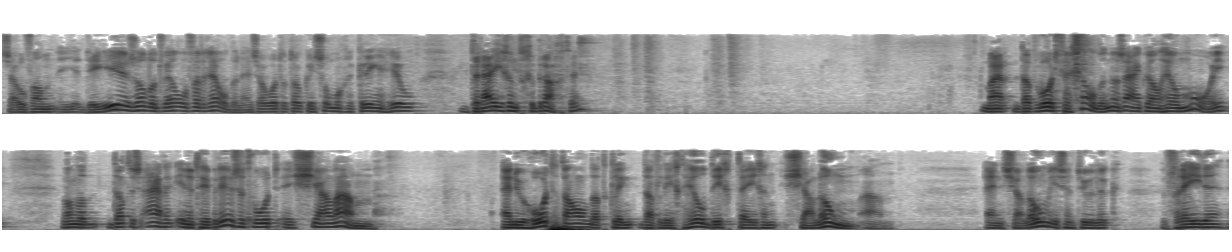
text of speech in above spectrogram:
Zo van, de Heer zal het wel vergelden. En zo wordt het ook in sommige kringen heel dreigend gebracht, hè? Maar dat woord vergelden, dat is eigenlijk wel heel mooi. Want dat, is eigenlijk in het Hebreeuws het woord shalom. En u hoort het al, dat, klinkt, dat ligt heel dicht tegen shalom aan. En shalom is natuurlijk vrede,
